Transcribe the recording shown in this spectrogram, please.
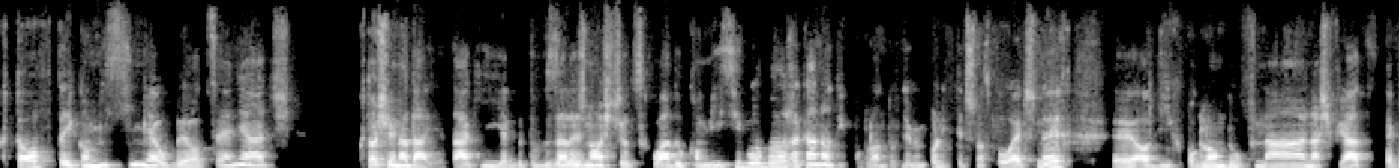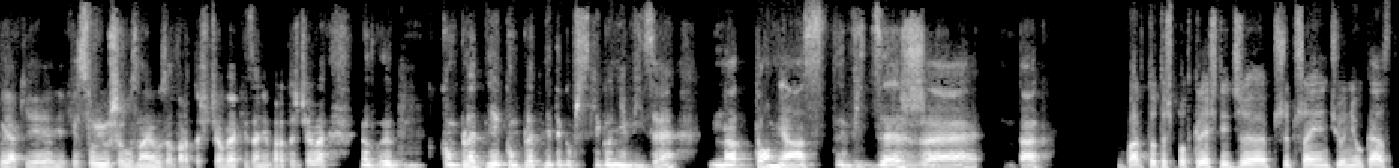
kto w tej komisji miałby oceniać, kto się nadaje, tak? I jakby to w zależności od składu komisji byłoby orzekane, od ich poglądów, nie wiem, polityczno-społecznych, od ich poglądów na, na świat, tego jakie, jakie sojusze uznają za wartościowe, jakie za niewartościowe. No, kompletnie, kompletnie tego wszystkiego nie widzę. Natomiast widzę, że tak. Warto też podkreślić, że przy przejęciu Newcastle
